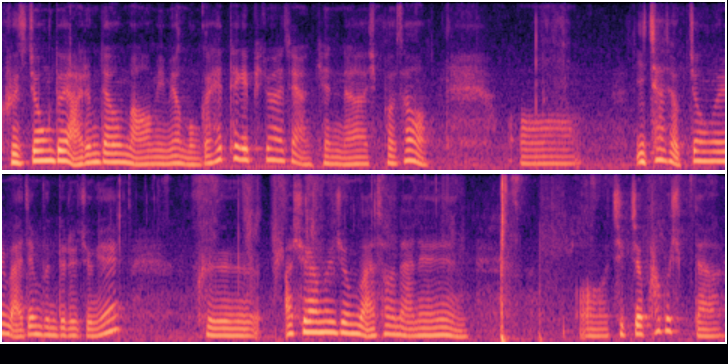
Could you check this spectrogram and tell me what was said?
그 정도의 아름다운 마음이면 뭔가 혜택이 필요하지 않겠나 싶어서 어, 2차 접종을 맞은 분들 중에 그 아슈람을 좀 와서 나는 어, 직접 하고 싶다.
